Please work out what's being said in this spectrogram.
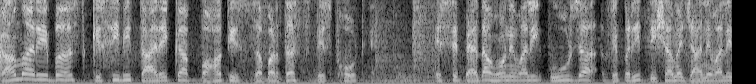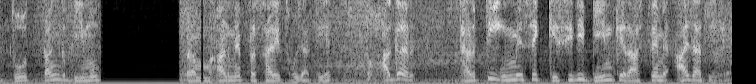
गामा रे बर्स्ट किसी भी तारे का बहुत ही ज़बरदस्त विस्फोट है। इससे पैदा होने वाली ऊर्जा विपरीत दिशा में जाने वाले दो तंग बीमों ब्रह्मांड में प्रसारित हो जाती है। तो अगर धरती इनमें से किसी भी बीम के रास्ते में आ जाती है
